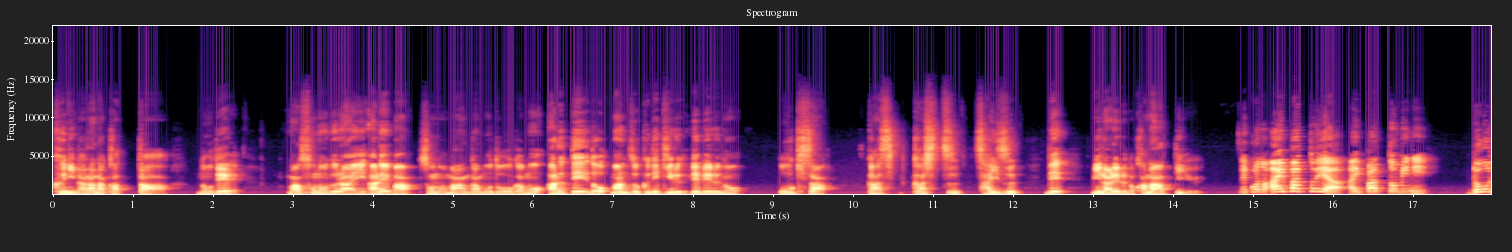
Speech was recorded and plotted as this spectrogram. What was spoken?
苦にならなかったので、まあそのぐらいあれば、その漫画も動画もある程度満足できるレベルの大きさ、画質、画質、サイズで見られるのかなっていう。で、この iPad Air、iPad mini、ど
